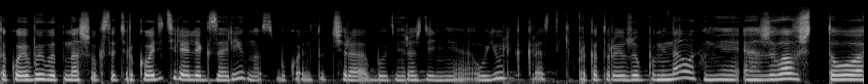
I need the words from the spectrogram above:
такой вывод нашего, кстати, руководителя Олег Зари. У нас буквально тут вчера был день рождения у Юли, как раз-таки, про который я уже упоминала. Он мне э, желал, что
